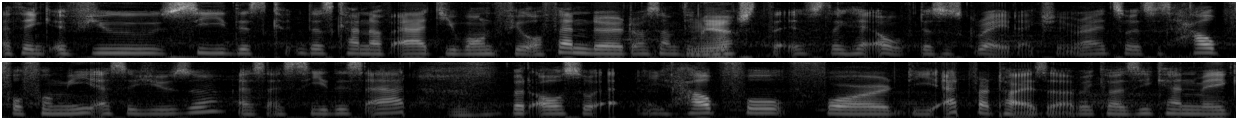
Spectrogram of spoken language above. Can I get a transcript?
I think if you see this this kind of ad, you won't feel offended or something. Yeah. Which th- is like, oh, this is great, actually, right? So it's helpful for me as a user as I see this ad, Mhm. but also uh, helpful for the advertiser because he can make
